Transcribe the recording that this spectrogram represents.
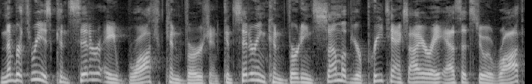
Number three is consider a Roth conversion. Considering converting some of your pre tax IRA assets to a Roth,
